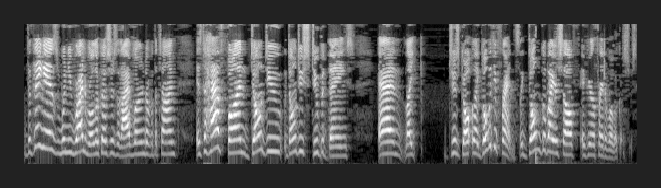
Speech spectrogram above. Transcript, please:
the thing is, when you ride roller coasters that I've learned over the time is to have fun. Don't do don't do stupid things, and like just go like go with your friends. Like don't go by yourself if you're afraid of roller coasters.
